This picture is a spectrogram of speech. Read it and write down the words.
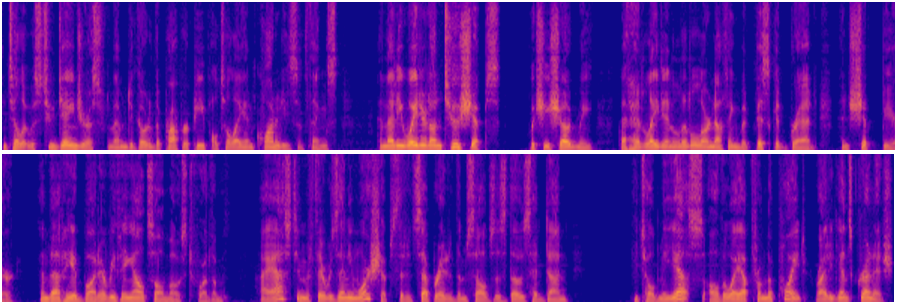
until it was too dangerous for them to go to the proper people to lay in quantities of things, and that he waited on two ships, which he showed me, that had laid in little or nothing but biscuit bread and ship beer and that he had bought everything else almost for them. I asked him if there was any more ships that had separated themselves as those had done. He told me yes, all the way up from the point, right against Greenwich,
